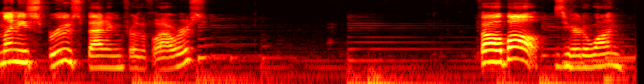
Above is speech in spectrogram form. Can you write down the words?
Lenny Spruce batting for the Flowers. Foul ball, zero to one.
